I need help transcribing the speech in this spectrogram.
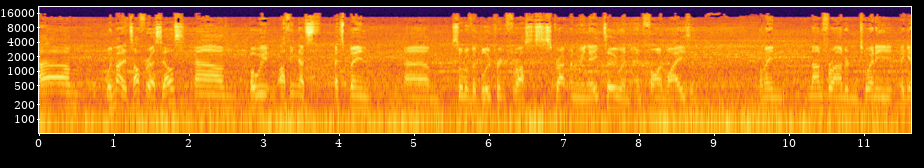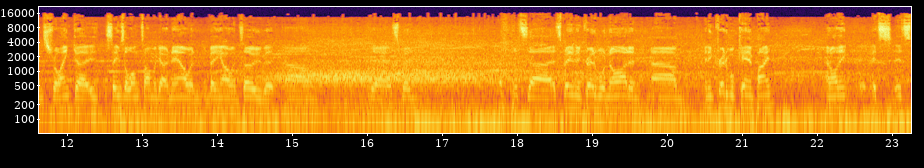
Um, we made it tough for ourselves, um, but we, I think that's that's been um, sort of a blueprint for us just to scrap when we need to and, and find ways. And I mean, none for 120 against Sri Lanka. It seems a long time ago now, and being 0 2, but um, yeah, it's been it's uh, it's been an incredible night and um, an incredible campaign. And I think it's it's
